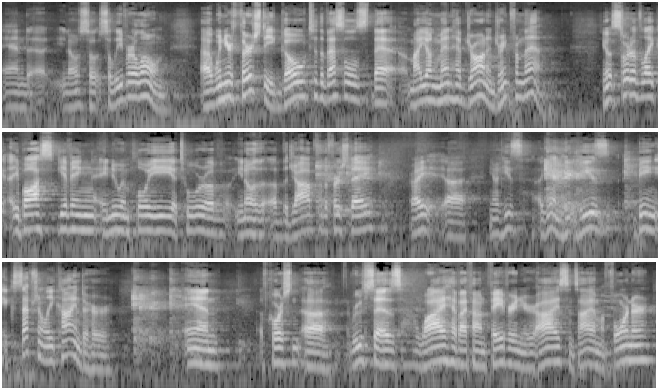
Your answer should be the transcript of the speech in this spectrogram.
and uh, you know, so so leave her alone. Uh, when you're thirsty, go to the vessels that my young men have drawn and drink from them. You know, it's sort of like a boss giving a new employee a tour of you know of the job for the first day, right? Uh, you know, he's again he, he's being exceptionally kind to her, and of course, uh, Ruth says, Why have I found favor in your eyes since I am a foreigner?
